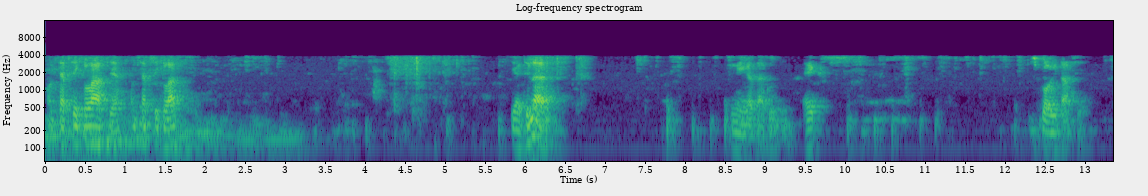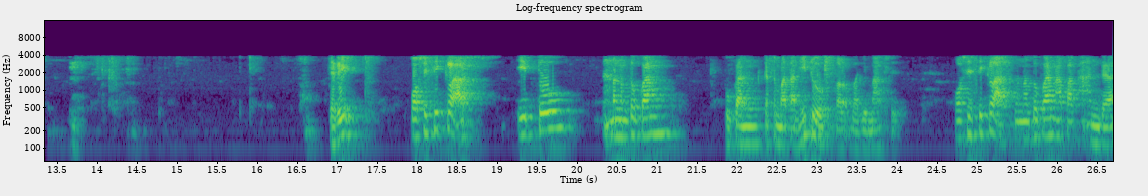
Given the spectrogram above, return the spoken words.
konsepsi kelas ya, konsepsi kelas. Ya jelas. Ini kataku X eksploitasi. Jadi posisi kelas itu menentukan bukan kesempatan hidup kalau bagi Marxis. Posisi kelas menentukan apakah Anda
